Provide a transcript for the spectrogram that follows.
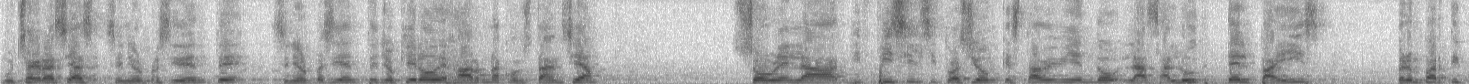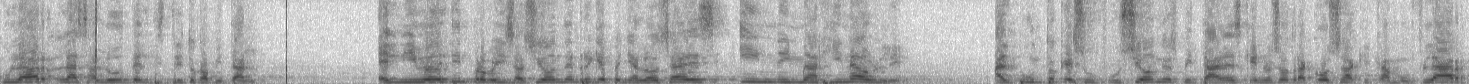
Muchas gracias, señor presidente. Señor presidente, yo quiero dejar una constancia sobre la difícil situación que está viviendo la salud del país, pero en particular la salud del Distrito Capital. El nivel de improvisación de Enrique Peñalosa es inimaginable, al punto que su fusión de hospitales, que no es otra cosa que camuflar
